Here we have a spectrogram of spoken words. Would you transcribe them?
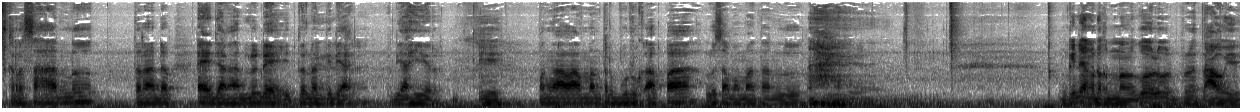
keresahan lu terhadap eh jangan lu deh, itu nanti di di akhir. Ih. Pengalaman terburuk apa lu sama mantan lu? Mungkin yang udah kenal gue lu udah tahu ya.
